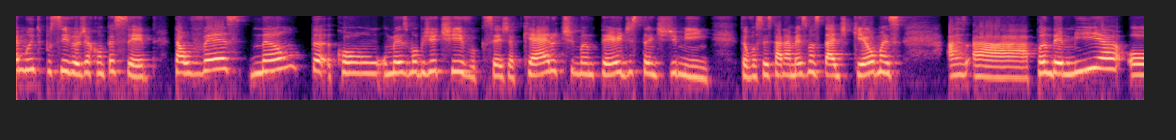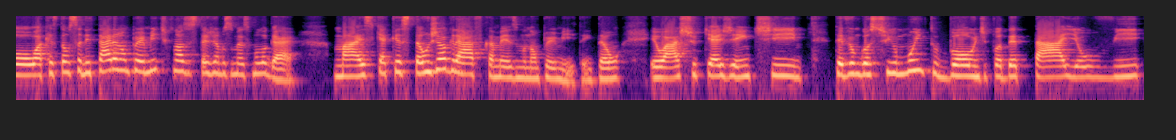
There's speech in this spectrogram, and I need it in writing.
é muito possível de acontecer. Talvez não com o mesmo objetivo, que seja quero te manter distante de mim. Então você está na mesma cidade que eu, mas a, a, pandemia ou a questão sanitária não permite que nós estejamos no mesmo lugar, mas que a questão geográfica mesmo não permita. Então, eu acho que a gente teve um gostinho muito bom de poder estar e ouvir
